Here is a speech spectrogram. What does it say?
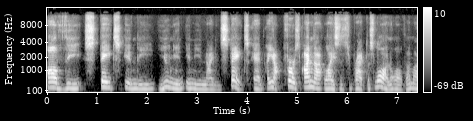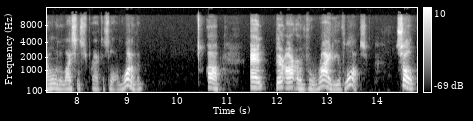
of the states in the union in the United States. And you know, first, I'm not licensed to practice law in all of them. I'm only licensed to practice law in one of them. Uh, and there are a variety of laws. So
